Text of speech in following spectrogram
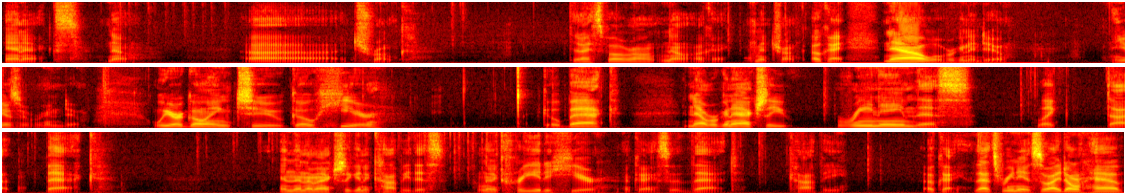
annex. No. Uh, trunk. Did I spell wrong? No. Okay, commit trunk. Okay, now what we're going to do. Here's what we're going to do. We are going to go here, go back. Now we're going to actually rename this like dot back and then I'm actually going to copy this. I'm going to create it here. Okay, so that, copy. Okay, that's renamed. So I don't have,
